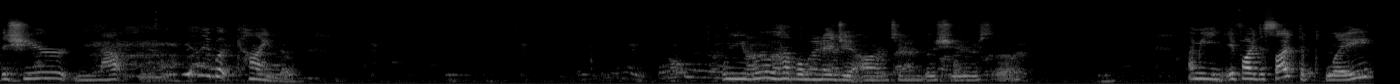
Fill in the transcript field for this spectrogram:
This year, not really, but kinda. we will have a midget on our team this year, so. I mean, if I decide to play,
